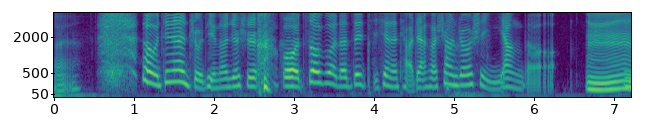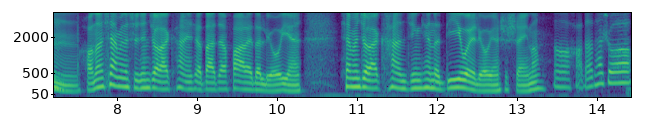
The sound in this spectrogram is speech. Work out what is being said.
哎， 那我们今天的主题呢，就是 我做过的最极限的挑战和上周是一样的。嗯，好，那下面的时间就来看一下大家发来的留言。下面就来看今天的第一位留言是谁呢？嗯，好的，他说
